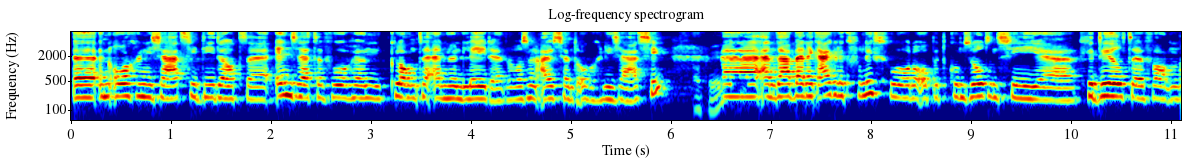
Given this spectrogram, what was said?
uh, een organisatie die dat inzette voor hun klanten en hun leden. Dat was een uitzendorganisatie. Okay. en daar ben ik eigenlijk verliefd geworden op het consultancy gedeelte van,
